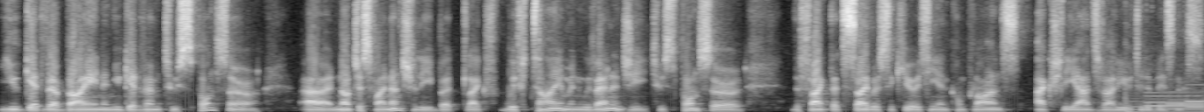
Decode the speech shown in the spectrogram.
you get their buy-in and you get them to sponsor uh, not just financially, but like with time and with energy to sponsor the fact that cybersecurity and compliance actually adds value to the business.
